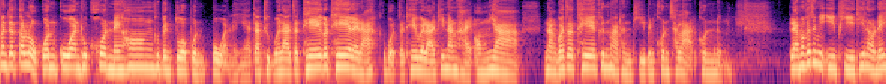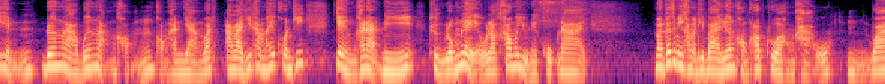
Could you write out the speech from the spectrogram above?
มันจะตลกกวนๆทุกคนในห้องคือเป็นตัวป่วนๆอะไรเงี้ย แต่ถึงเวลาจะเท่ก็เท่เลยนะ คือบทจะเท่เวลาที่นางหายอ้องยานางก็จะเท่ขึ้นมาทันทีเป็นคนฉลาดคนหนึ่ง แล้วมันก็จะมีอีพีที่เราได้เห็นเรื่องราวเบื้องหลังของของฮันยางว่าอะไรที่ทำให้คนที่เก่งขนาดนี้ถึงล้มเหลวแล้วเข้ามาอยู่ในคุกได้ มันก็จะมีคำอธิบายเรื่องของครอบครัวของเขาว่า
